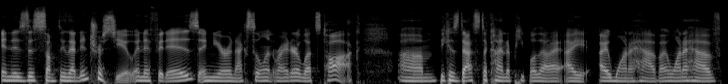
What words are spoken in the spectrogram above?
and is this something that interests you? And if it is and you're an excellent writer let's talk. Um, because that's the kind of people that i, I, I want to have. I want to have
